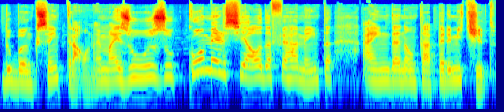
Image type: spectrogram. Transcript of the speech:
do Banco Central. Né? Mas o uso comercial da ferramenta ainda não está permitido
